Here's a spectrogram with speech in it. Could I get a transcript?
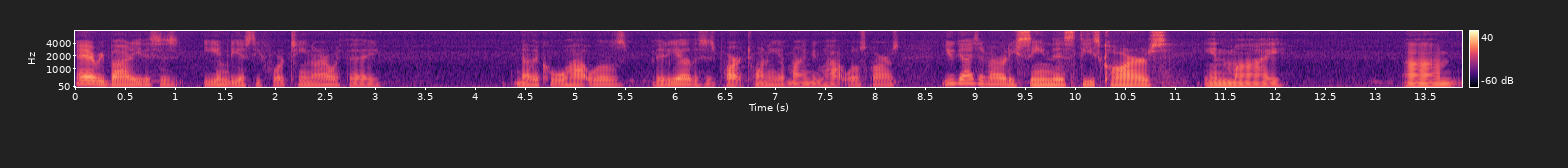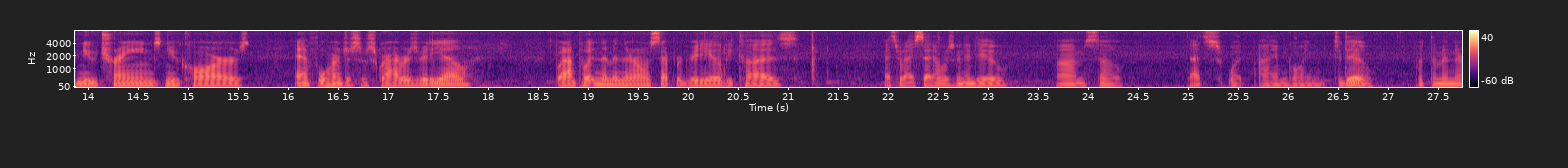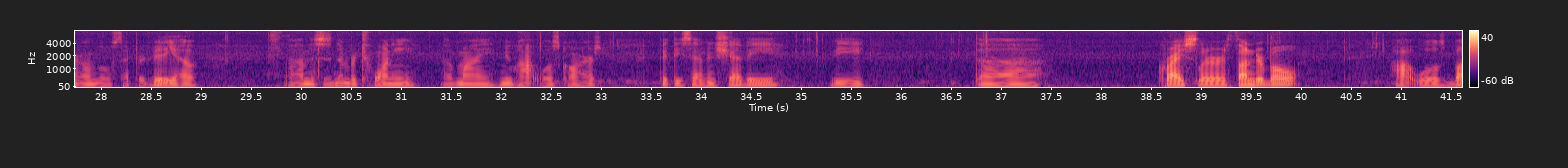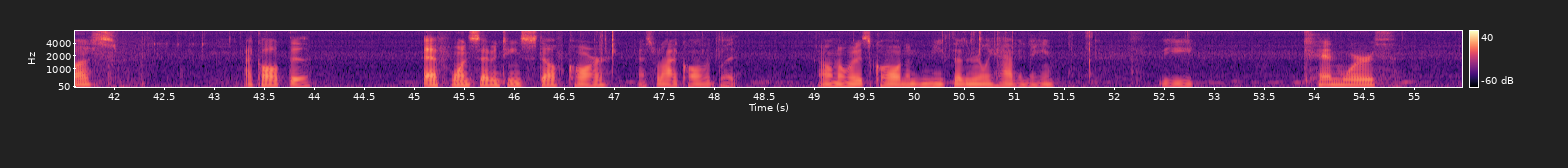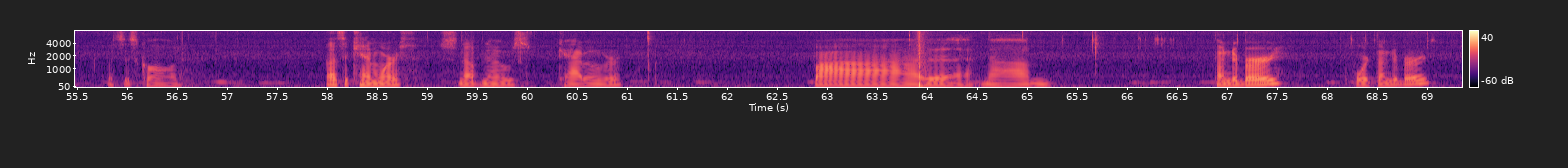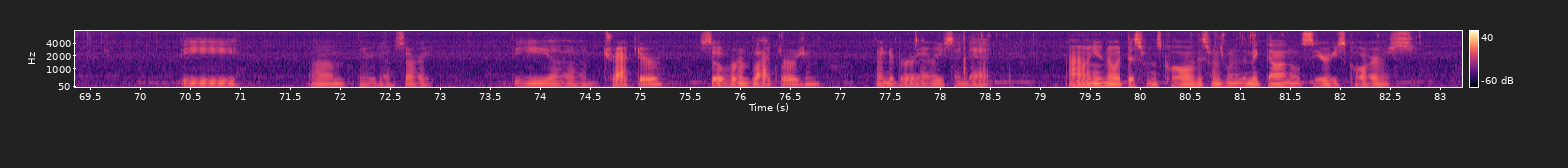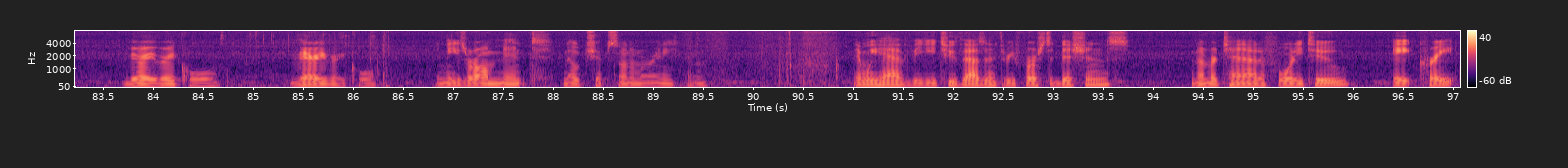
Hey everybody, this is EMDSD14R with a another cool Hot Wheels video. This is part 20 of my new Hot Wheels cars. You guys have already seen this, these cars, in my um, new trains, new cars, and 400 subscribers video. But I'm putting them in their own separate video because that's what I said I was going to do. Um, so that's what I'm going to do. Put them in their own little separate video. Um, this is number 20 of my new Hot Wheels cars. 57 Chevy, the the Chrysler Thunderbolt, Hot Wheels bus. I call it the F-117 stealth car. That's what I call it, but I don't know what it's called underneath. Doesn't really have a name. The Kenworth. What's this called? Oh, that's a Kenworth snub nose cab over. Five, um, Thunderbird, Ford Thunderbird. The, um, there we go. Sorry, the um, tractor, silver and black version. Thunderbird. I already said that. I don't even know what this one's called. This one's one of the McDonald's series cars. Very, very cool. Very, very cool. And these are all mint. No chips on them or anything. Then we have the 2003 first editions. Number 10 out of 42. 8 crate.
